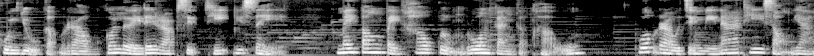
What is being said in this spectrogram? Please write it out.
คุณอยู่กับเราก็เลยได้รับสิทธิพิเศษ ไม่ต้องไปเข้ากลุ่มร่วมกันกับเขา พวกเราจึงมีหน้าที่สองอย่าง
